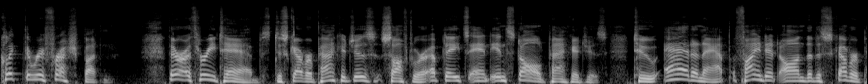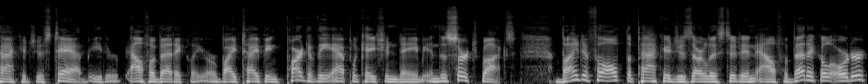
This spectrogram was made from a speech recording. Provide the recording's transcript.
click the Refresh button. There are three tabs Discover Packages, Software Updates, and Installed Packages. To add an app, find it on the Discover Packages tab, either alphabetically or by typing part of the application name in the search box. By default, the packages are listed in alphabetical order,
